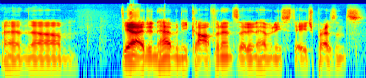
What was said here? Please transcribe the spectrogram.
And um, yeah, I didn't have any confidence. I didn't have any stage presence,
